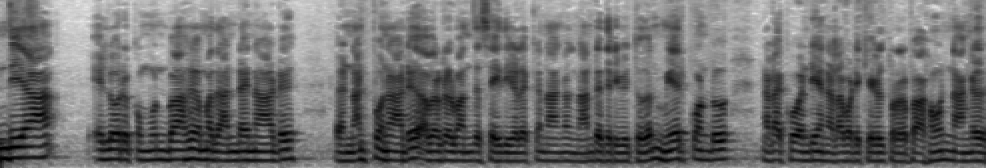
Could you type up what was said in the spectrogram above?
இந்தியா எல்லோருக்கும் முன்பாக எமது அண்டை நாடு நட்பு நாடு. அவர்கள் வந்த செய்திகளுக்கு நாங்கள் நன்றி தெரிவித்ததுடன் மேற்கொண்டு நடக்க வேண்டிய நடவடிக்கைகள் தொடர்பாகவும் நாங்கள்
